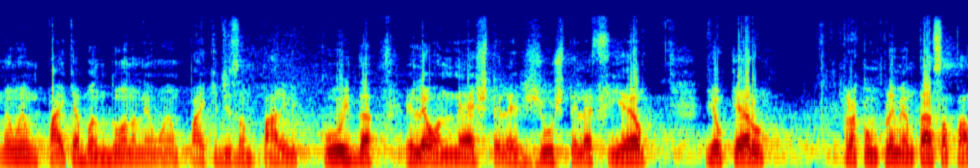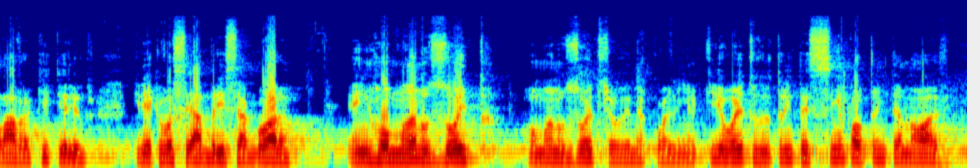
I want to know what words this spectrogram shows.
não é um pai que abandona, não é um pai que desampara, ele cuida, ele é honesto, ele é justo, ele é fiel. E eu quero, para complementar essa palavra aqui, queridos, queria que você abrisse agora em Romanos 8, Romanos 8, deixa eu ver minha colinha aqui, 8 do 35 ao 39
